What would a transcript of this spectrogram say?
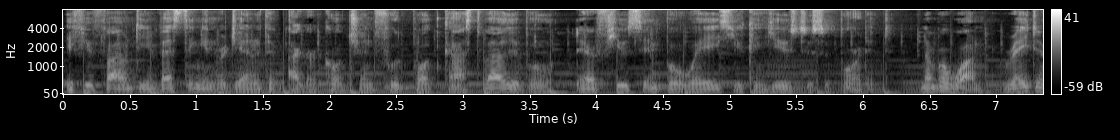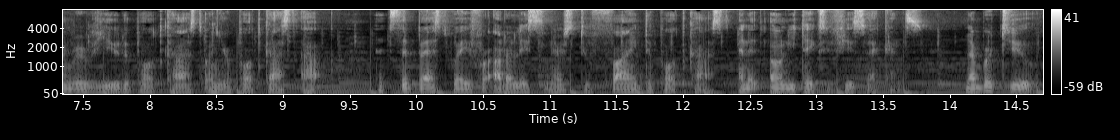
If you found the Investing in Regenerative Agriculture and Food podcast valuable, there are a few simple ways you can use to support it. Number one, rate and review the podcast on your podcast app. That's the best way for other listeners to find the podcast, and it only takes a few seconds. Number two,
